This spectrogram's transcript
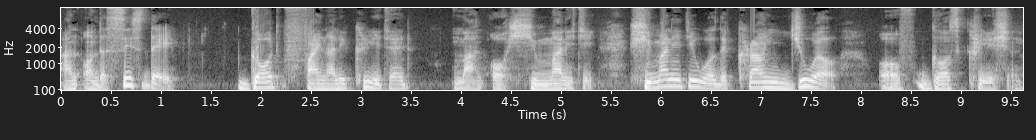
And on the sixth day, God finally created man or humanity. Humanity was the crown jewel of God's creation.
